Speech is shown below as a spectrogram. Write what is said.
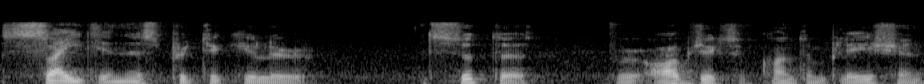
cite in this particular sutta for objects of contemplation.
